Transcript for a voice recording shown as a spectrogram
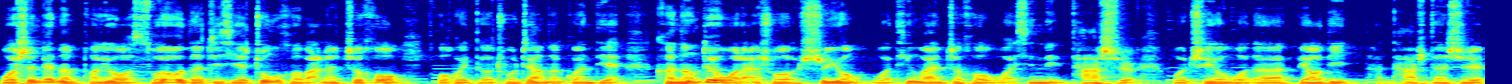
我身边的朋友所有的这些综合完了之后，我会得出这样的观点，可能对我来说适用。我听完之后，我心里踏实，我持有我的标的很踏实。但是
